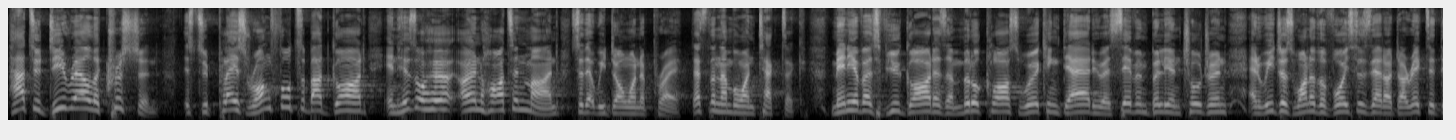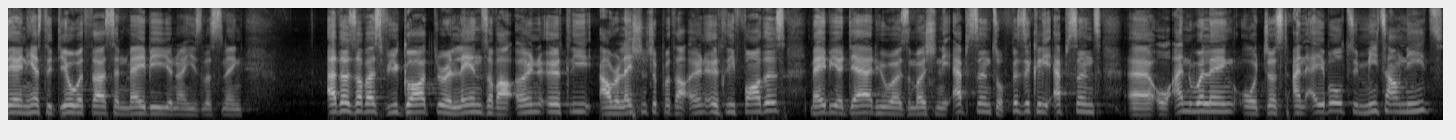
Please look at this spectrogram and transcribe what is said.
how to derail a Christian is to place wrong thoughts about God in his or her own heart and mind so that we don't want to pray. That's the number one tactic. Many of us view God as a middle class working dad who has seven billion children, and we just one of the voices that are directed there, and he has to deal with us, and maybe, you know, he's listening. Others of us view God through a lens of our own earthly, our relationship with our own earthly fathers. Maybe a dad who was emotionally absent or physically absent uh, or unwilling or just unable to meet our needs.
